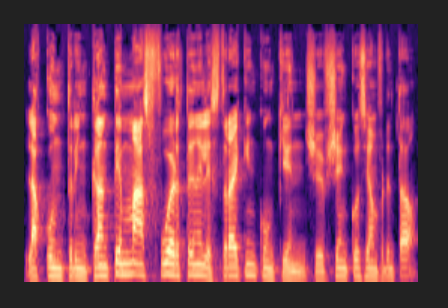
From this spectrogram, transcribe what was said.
la contrincante más fuerte en el striking con quien Shevchenko se ha enfrentado?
